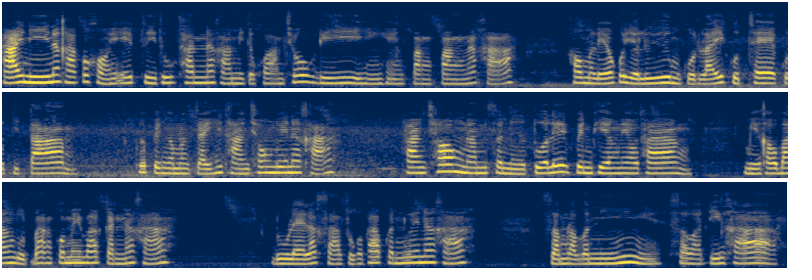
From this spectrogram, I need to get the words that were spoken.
ท้ายนี้นะคะก็ขอให้ FC ทุกท่านนะคะ มีแต่ความโชคดีเฮงๆ ปังๆ นะคะ เข้ามาแล้วก็อย่าลืมกดไลค์ กดแชร์ กดติดตาม เพื่อเป็นกำลังใจให้ทางช่องด้วยนะคะ ทางช่องนำเสนอตัวเลขเป็นเพียงแนวทาง มีเข้าบ้างหลุดบ้างก็ไม่ว่ากันนะคะ ดูแลรักษาสุขภาพกันด้วยนะคะสำหรับวันนี้ สวัสดีค่ะ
